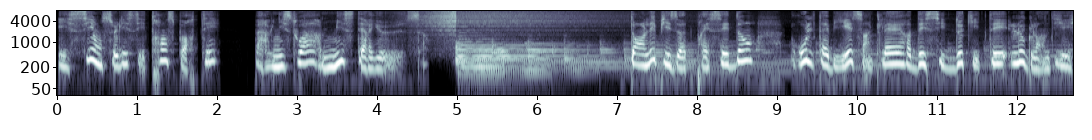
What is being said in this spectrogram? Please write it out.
Et si on se laissait transporter par une histoire mystérieuse? Dans l'épisode précédent, Rouletabille et Sinclair décident de quitter le Glandier.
